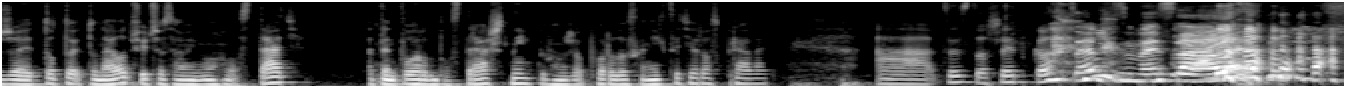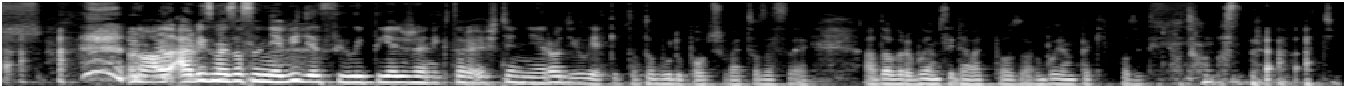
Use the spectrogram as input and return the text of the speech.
že toto je to najlepšie, čo sa mi mohlo stať. A ten pôrod bol strašný, dúfam, že o pôrodoch sa nechcete rozprávať. A cez to všetko... Chceli sme sa, ale... No ale aby sme zase nevydesili tie ženy, ktoré ešte nerodili, keď toto budú počúvať, to zase... A dobre, budem si dávať pozor, budem pekne pozitívne o tom rozprávať.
